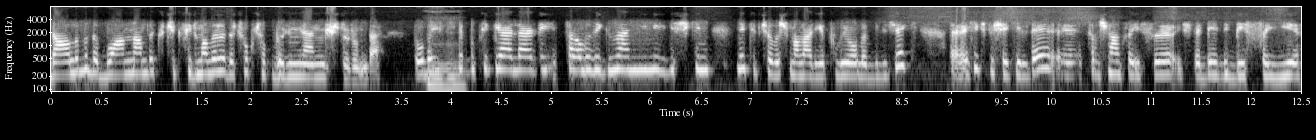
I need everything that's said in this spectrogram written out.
dağılımı da bu anlamda küçük firmalara da çok çok bölümlenmiş durumda. Dolayısıyla bu tip yerlerde sağlığı ve güvenliğine ilişkin ne tip çalışmalar yapılıyor olabilecek? Ee, hiçbir şekilde e, çalışan sayısı işte belli bir sayıyı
